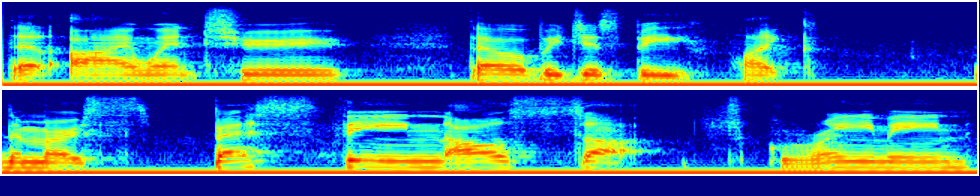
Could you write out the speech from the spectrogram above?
that I went to. That would be just be like the most best thing. I'll start screaming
